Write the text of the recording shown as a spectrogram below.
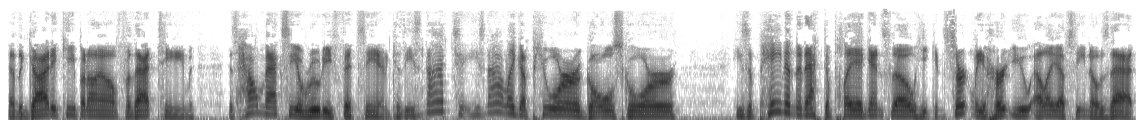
and the guy to keep an eye on for that team is how Maxi Urruti fits in because he's not he's not like a pure goal scorer. He's a pain in the neck to play against though. He can certainly hurt you. LAFC knows that,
